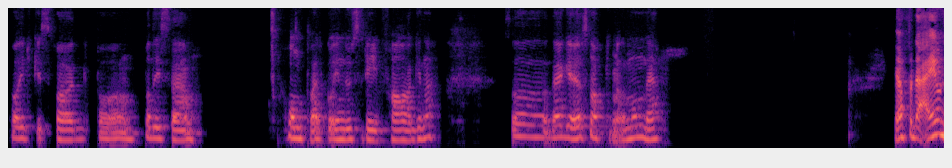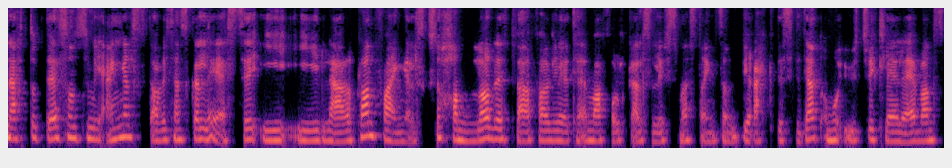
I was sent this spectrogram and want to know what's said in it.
på yrkesfag på, på disse håndverk- og industrifagene. Så det er gøy å snakke med dem om det. Ja, for det er jo nettopp det, sånn som i engelsk, da, hvis en skal lese i, i læreplan for engelsk, så handler det tverrfaglige temaet folkehelse og livsmestring som direkte sitert om å utvikle elevenes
